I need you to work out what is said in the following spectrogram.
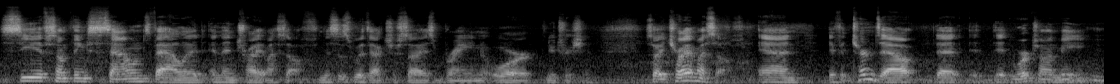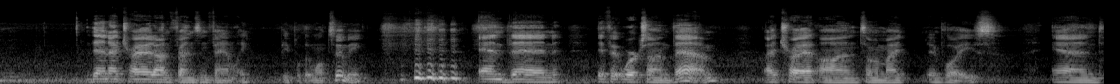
see if something sounds valid, and then try it myself. And this is with exercise, brain, or nutrition. So I try it myself, and if it turns out that it, it works on me, mm-hmm. then I try it on friends and family, people that won't sue me, and then if it works on them, I try it on some of my employees, and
